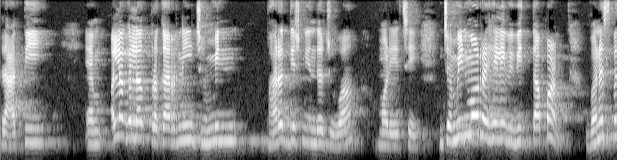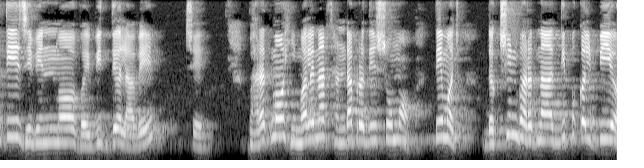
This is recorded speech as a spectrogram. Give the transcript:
રાતી, એમ અલગ અલગ પ્રકારની જમીન ભારત દેશની અંદર જોવા મળે છે. જમીનમાં રહેલી વિવિધતા પણ વનસ્પતિ જીવનમાં વૈવિધ્ય લાવે છે. ભારતમાં હિમાલયના ઠંડા પ્રદેશોમાં તેમજ દક્ષિણ ભારતના દીપકલ્પીય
